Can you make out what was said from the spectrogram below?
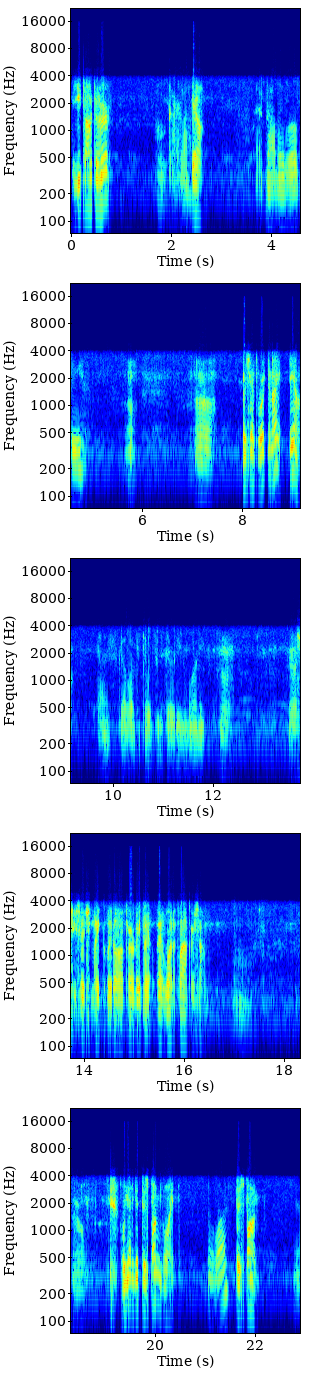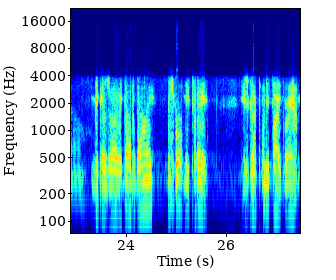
you talk to her? Oh, Carla. Yeah. I probably will be. Oh. Oh. She have to work tonight? Yeah. Yeah, got to work until 2.30 in the morning. Oh. Yeah, she said she might quit off early at, at 1 o'clock or something. Oh. Oh. We got to get this fund going. So what? This fund. Yeah. Because uh, the guy, the guy just wrote me today. He's got 25 grand.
